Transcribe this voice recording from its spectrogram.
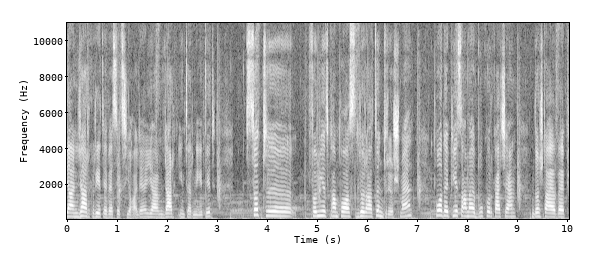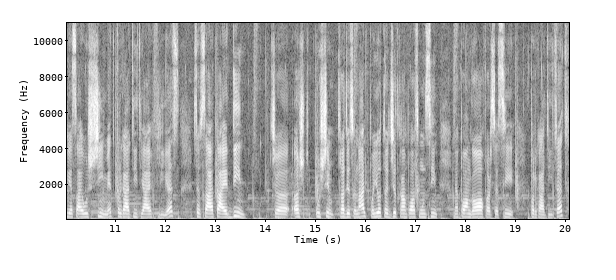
janë larg rrjeteve sociale, janë larg internetit, Sot fëmijët kanë pas lojëra të ndryshme, po edhe pjesa më e bukur ka qenë ndoshta edhe pjesa e ushqimit, përgatitja e flijës, sepse ata e dinë që është ushqim tradicional, po jo të gjithë kanë pas mundësinë me pa nga afër se si përgatitet.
